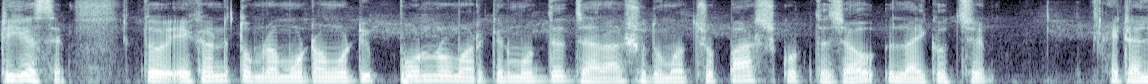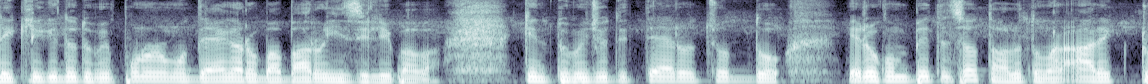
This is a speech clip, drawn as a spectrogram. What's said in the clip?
ঠিক আছে? তো এখানে তোমরা মোটামুটি পনেরো মার্কের মধ্যে যারা শুধুমাত্র পাস করতে চাও লাইক হচ্ছে এটা লিখলে কিন্তু তুমি পনেরোর মধ্যে এগারো বা বারো ইজিলি পাবা। কিন্তু তুমি যদি তেরো, চোদ্দ এরকম পেতে চাও, তাহলে তোমার আর একটু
